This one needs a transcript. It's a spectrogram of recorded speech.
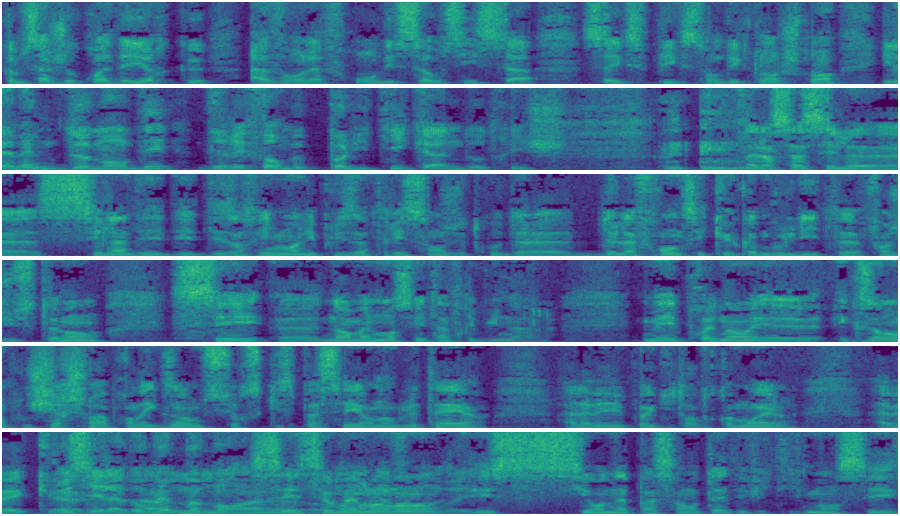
comme ça. Je crois d'ailleurs que avant la Fronde, et ça aussi, ça, ça explique son déclenchement. Il a même demandé des réformes politiques à Anne d'Autriche. Alors ça, c'est le, c'est l'un des, des, enseignements les plus intéressants, je trouve, de, de la fronde, c'est que, comme vous le dites fort justement, c'est euh, normalement c'est un tribunal. Mais prenons euh, exemple ou cherchons à prendre exemple sur ce qui se passait en Angleterre à la même époque du temps de Cromwell, avec. Euh, c'est au même moment. Hein, c'est au, même moment. Et si on n'a pas ça en tête, effectivement, c'est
